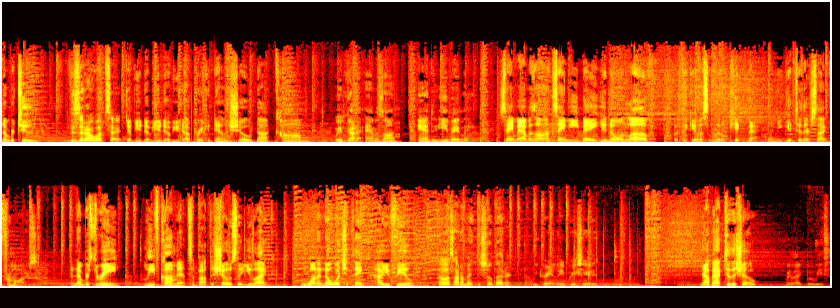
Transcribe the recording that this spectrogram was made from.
Number two, Visit our website. www.breakitdownshow.com. We've got an Amazon and an eBay link. Same Amazon, same eBay, you know and love, but they give us a little kickback when you get to their site from ours. And number three, leave comments about the shows that you like. We want to know what you think, how you feel. Tell us how to make the show better. We greatly appreciate it. Now back to the show. We like boobies.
